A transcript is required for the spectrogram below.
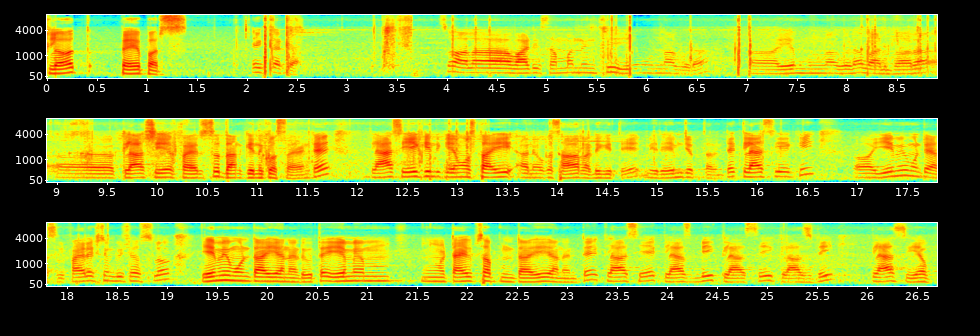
cloth papers. Etcetera so అలా వాటికి సంబంధించి ఏమున్నా కూడా ఏమున్నా కూడా వాటి ద్వారా క్లాస్ ఏ ఫైర్స్ దాని కిందకి వస్తాయి? అంటే క్లాస్ ఏ కిందకి ఏమొస్తాయి అని ఒకసారి అడిగితే మీరు ఏం చెప్తారంటే క్లాస్ ఏకి ఏమేమి ఉంటాయి అసలు? ఫైర్ ఎక్స్టింగ్విషర్స్లో ఏమేమి ఉంటాయి అని అడిగితే ఏమేం టైప్స్ ఆఫ్ ఉంటాయి అని అంటే class A class B class C class D class F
